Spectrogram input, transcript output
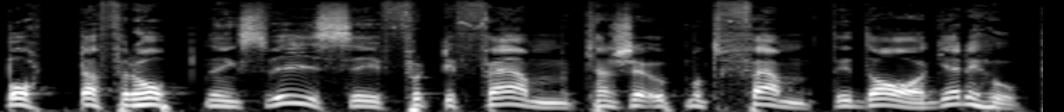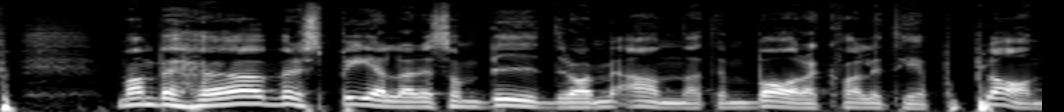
borta förhoppningsvis i 45, kanske upp mot 50 dagar ihop. Man behöver spelare som bidrar med annat än bara kvalitet på plan.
